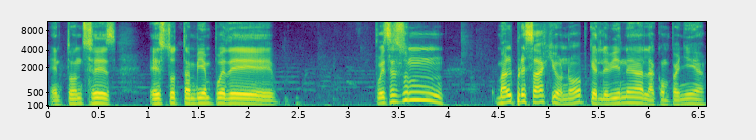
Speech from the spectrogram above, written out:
Entonces, esto también puede pues es un mal presagio, ¿no? Que le viene a la compañía.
